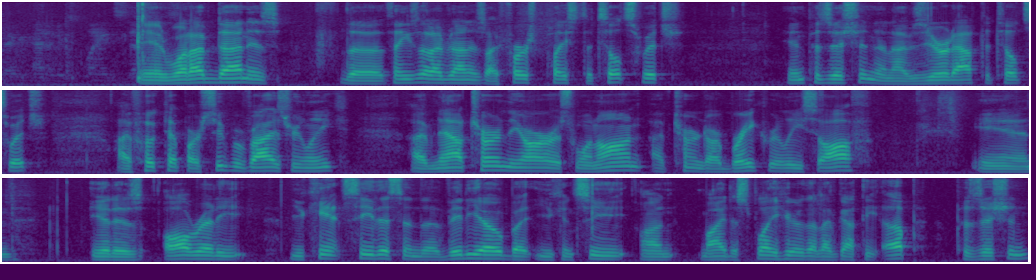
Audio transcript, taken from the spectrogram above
Maybe kind of explain steps. And what I've done is, the things that I've done is I first placed the tilt switch in position and I've zeroed out the tilt switch. I've hooked up our supervisory link. I've now turned the RS1 on. I've turned our brake release off. And it is already, you can't see this in the video, but you can see on my display here that I've got the up position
